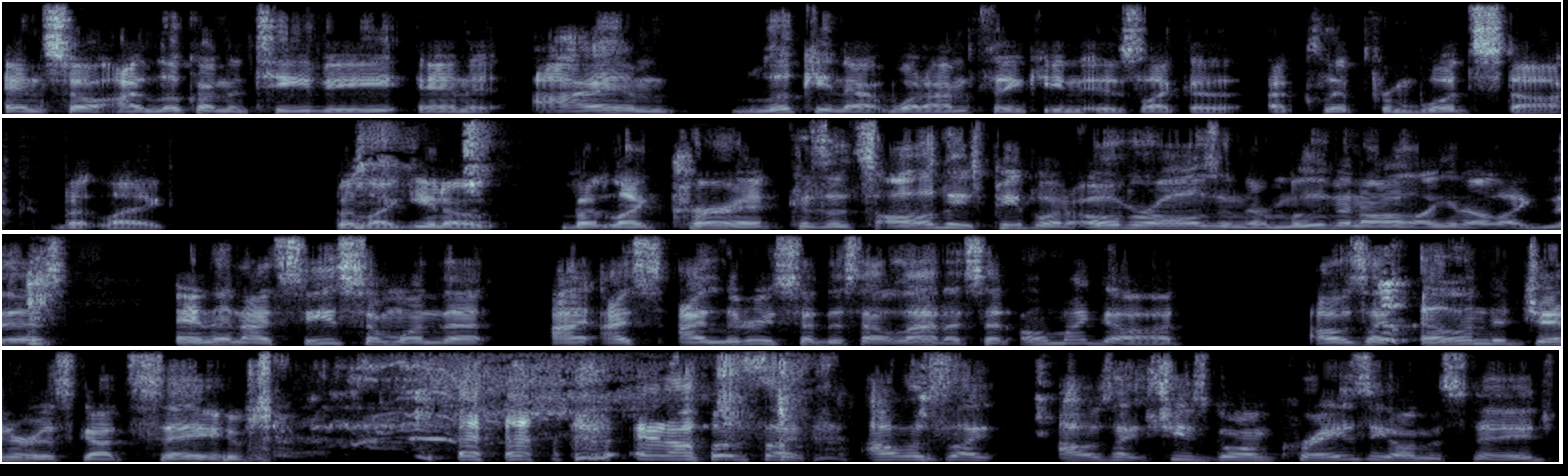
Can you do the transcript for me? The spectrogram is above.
And so I look on the TV and it, I am looking at what I'm thinking is like a, a clip from Woodstock, but like, but like, you know, but like current, because it's all these people in overalls and they're moving all, you know, like this. And then I see someone that I, I, I literally said this out loud. I said, "Oh my god!" I was like, "Ellen DeGeneres got saved," and I was like, I was like, I was like, she's going crazy on the stage.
